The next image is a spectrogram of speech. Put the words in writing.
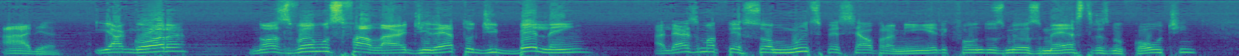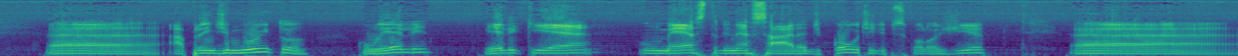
área. E agora nós vamos falar direto de Belém. Aliás, uma pessoa muito especial para mim, ele foi um dos meus mestres no coaching. Uh, aprendi muito com ele. Ele que é um mestre nessa área de coaching, de psicologia. É,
